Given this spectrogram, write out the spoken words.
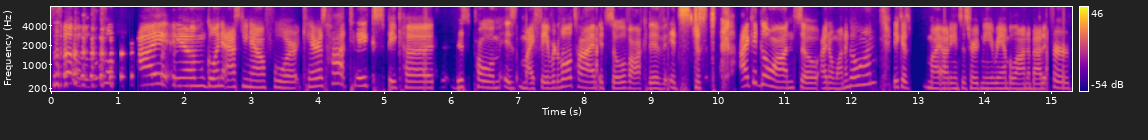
So I am going to ask you now for Kara's hot takes because this poem is my favorite of all time. It's so evocative. It's just, I could go on, so I don't want to go on because my audience has heard me ramble on about it for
